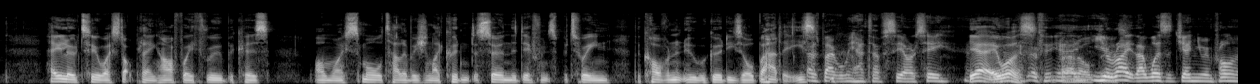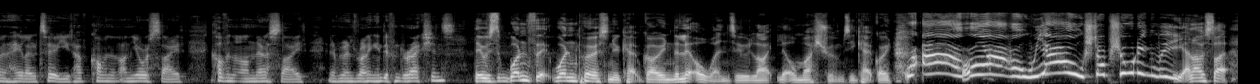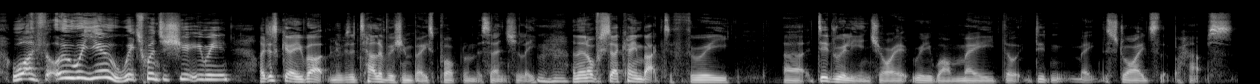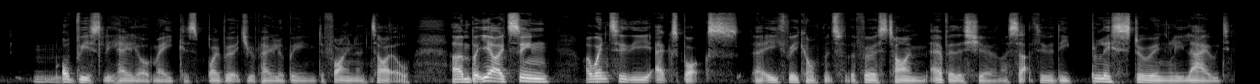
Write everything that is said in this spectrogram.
Halo 2, I stopped playing halfway through because on my small television, I couldn't discern the difference between the Covenant, who were goodies or baddies. That was back when we had to have CRT. Yeah, it was. Yeah, you're right. That was a genuine problem in Halo 2. You'd have Covenant on your side, Covenant on their side, and everyone's running in different directions. There was one th- one person who kept going, the little ones who like little mushrooms. He kept going, wow, wow, yo, stop shooting me! And I was like, what? Who are you? Which ones are shooting me? And I just gave up, and it was a television based problem essentially. Mm-hmm. And then obviously I came back to three. Uh, did really enjoy it, really well made, though it didn't make the strides that perhaps obviously Halo made, because by virtue of Halo being defining title. Um, but yeah, I'd seen. I went to the Xbox uh, E3 conference for the first time ever this year, and I sat through the blisteringly loud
